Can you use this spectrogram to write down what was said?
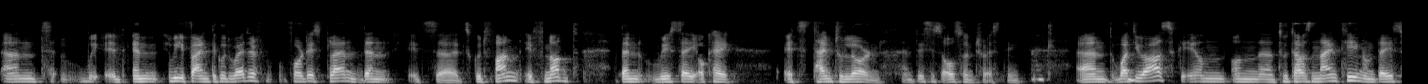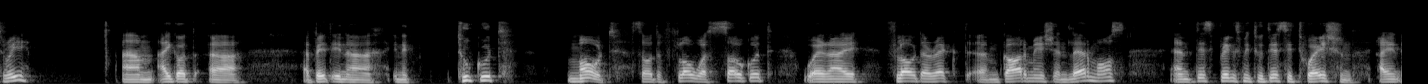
and we and we find the good weather for this plan, then it's uh, it's good fun. If not, then we say okay, it's time to learn, and this is also interesting. Okay. And what you ask on on uh, 2019 on day three, um, I got uh, a bit in a in a too good mode. So the flow was so good when I flow direct um, Garmisch and Lermoos and this brings me to this situation. I,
